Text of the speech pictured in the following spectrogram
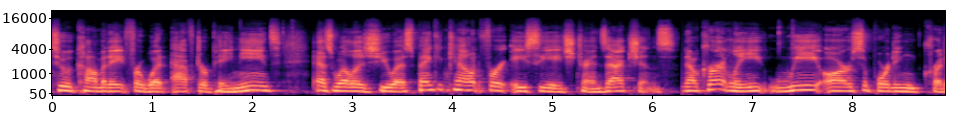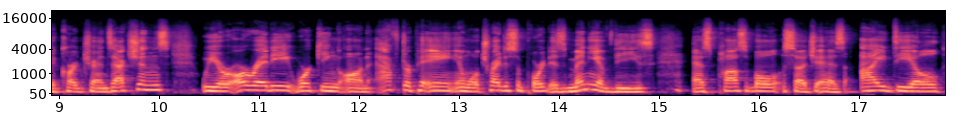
to accommodate for what Afterpay needs, as well as US bank account for ACH transactions. Now, currently, we are supporting credit card transactions. We are already working on Afterpay, and we'll try to support as many of these as possible, such as iDeal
